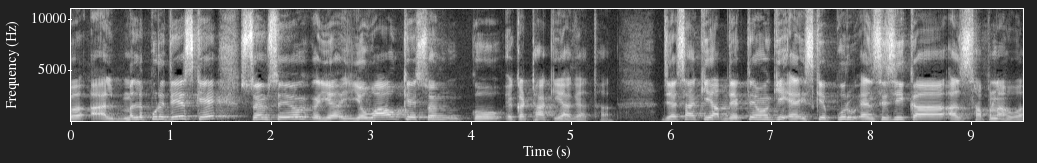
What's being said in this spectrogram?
मतलब पूरे देश के स्वयंसेवक युवाओं के स्वयं को इकट्ठा किया गया था। जैसा कि आप देखते हो कि इसके पूर्व एनसीसी का स्थापना हुआ।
